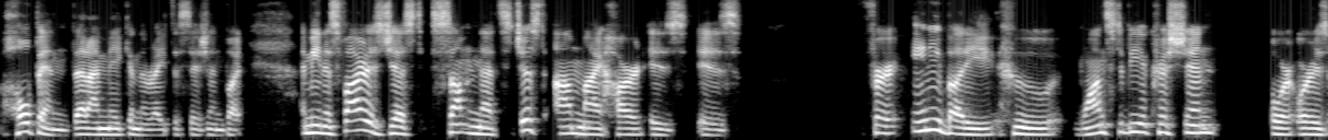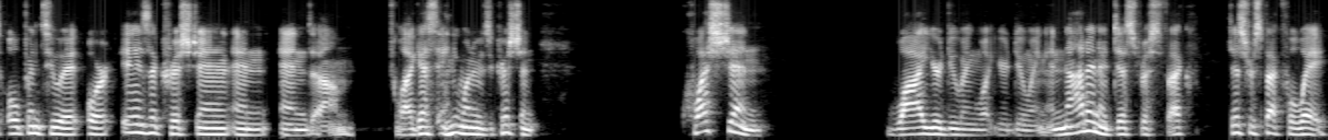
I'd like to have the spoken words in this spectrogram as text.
hoping that I'm making the right decision. But I mean, as far as just something that's just on my heart is, is for anybody who wants to be a Christian or, or is open to it or is a Christian and, and, um, well, I guess anyone who's a Christian, question why you're doing what you're doing and not in a disrespect disrespectful way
